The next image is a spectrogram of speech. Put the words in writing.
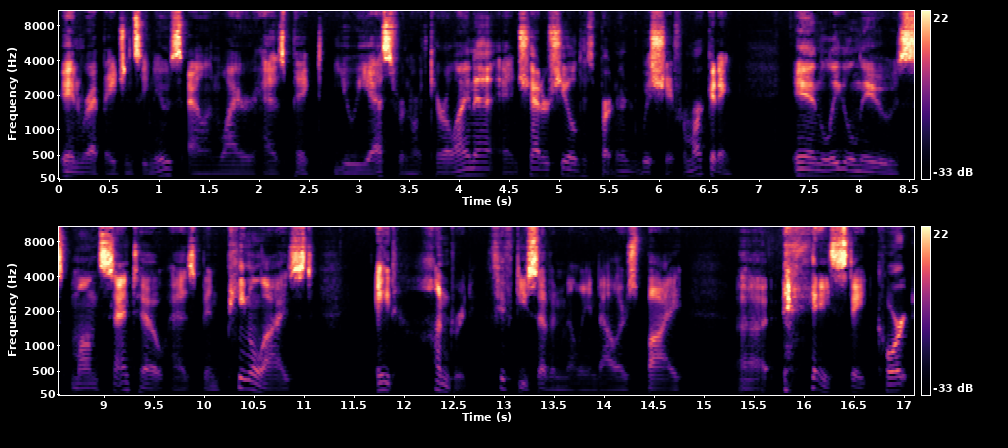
In Rep Agency News, Alan Wire has picked UES for North Carolina, and Shat-R-Shield has partnered with Schaefer Marketing. In legal news, Monsanto has been penalized $857 million by uh, a state court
